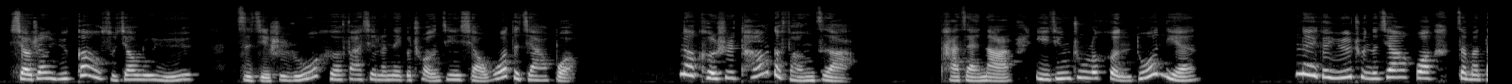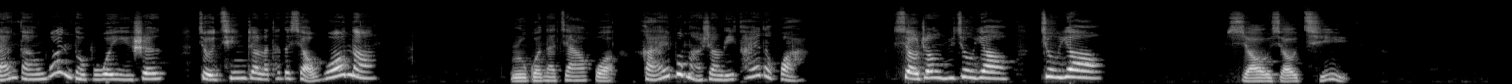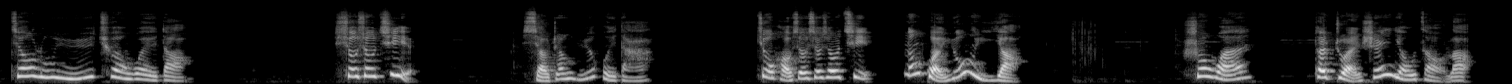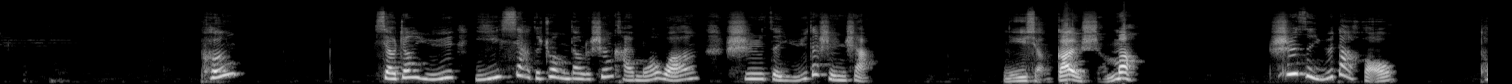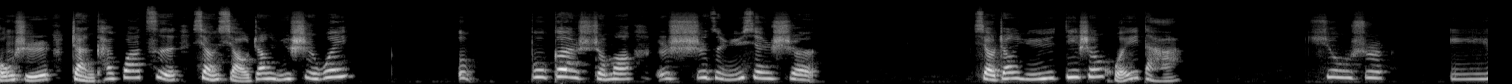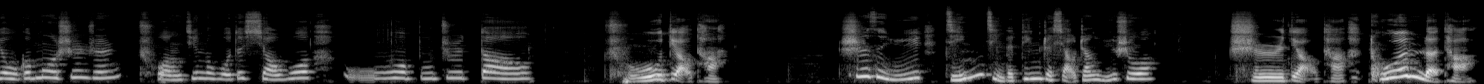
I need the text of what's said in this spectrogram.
小章鱼告诉礁鲈鱼自己是如何发现了那个闯进小窝的家伙。那可是他的房子啊，他在那儿已经住了很多年。那个愚蠢的家伙怎么胆敢问都不问一声？就侵占了他的小窝呢。如果那家伙还不马上离开的话，小章鱼就要就要消消气。焦鲈鱼劝慰道：“消消气。”小章鱼回答：“就好像消消气能管用一样。”说完，他转身游走了。砰！小章鱼一下子撞到了深海魔王狮子鱼的身上。你想干什么？狮子鱼大吼，同时展开花刺向小章鱼示威。呃，不干什么，狮子鱼先生。小章鱼低声回答：“就是。”有个陌生人闯进了我的小窝，我不知道。除掉他！狮子鱼紧紧地盯着小章鱼说：“吃掉它，吞了它。”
